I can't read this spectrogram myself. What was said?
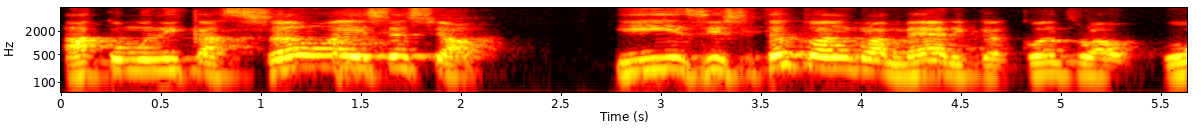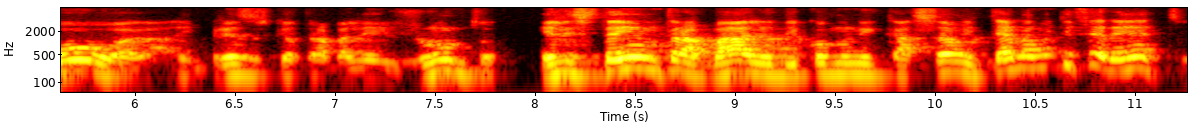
a comunicação é essencial. E existe tanto a Anglo-América quanto a Alcoa, empresas que eu trabalhei junto, eles têm um trabalho de comunicação interna muito diferente.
